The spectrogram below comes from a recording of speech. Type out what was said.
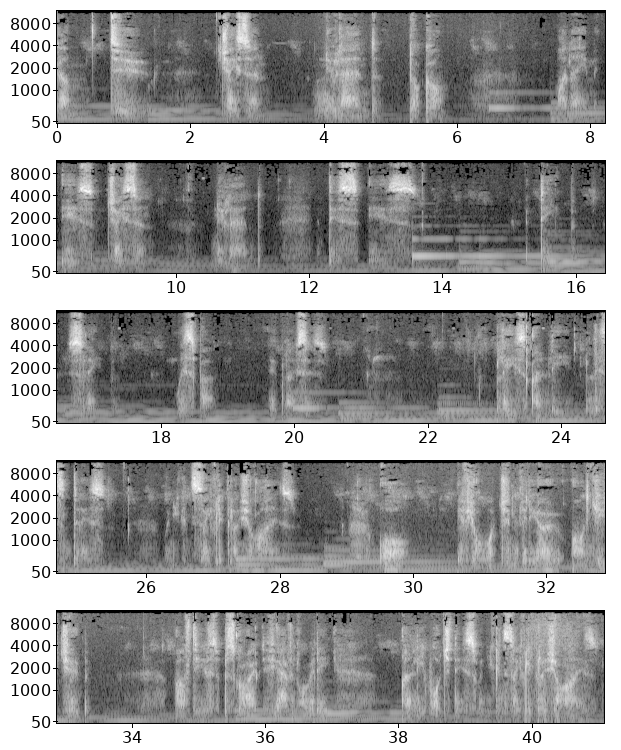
Welcome to jasonnewland.com. My name is Jason Newland. This is a deep sleep whisper hypnosis. Please only listen to this when you can safely close your eyes. Or if you're watching the video on YouTube, after you've subscribed, if you haven't already, only watch this when you can safely close your eyes.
